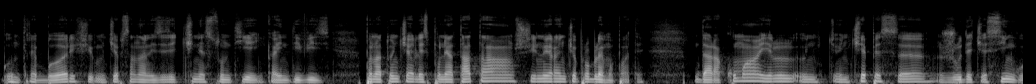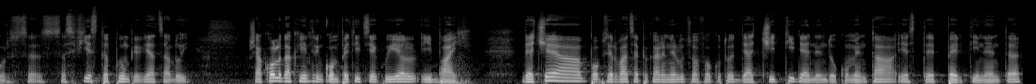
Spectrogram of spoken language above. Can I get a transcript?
întrebări și încep să analizeze cine sunt ei ca indivizi. Până atunci le spunea tata și nu era nicio problemă, poate. Dar acum el începe să judece singur, să, să fie stăpân pe viața lui. Și acolo, dacă intri în competiție cu el, îi bai. De aceea, observația pe care Neluțu a făcut-o de a citi, de a ne documenta, este pertinentă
